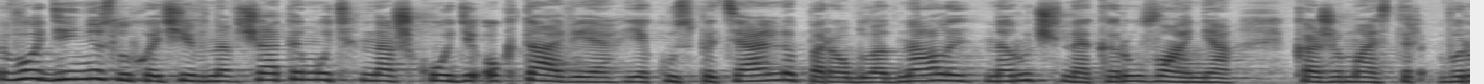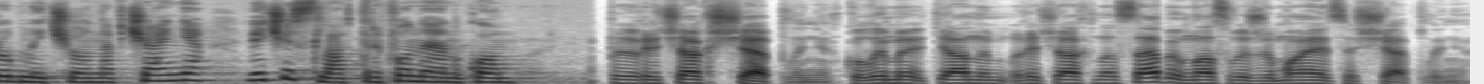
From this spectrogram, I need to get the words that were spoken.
Водінню слухачів навчатимуть на шкоді Октавія, яку спеціально переобладнали на ручне керування, каже майстер виробничого навчання В'ячеслав Трифоненко. речах щеплення. Коли ми тягнемо речах на себе, у нас вижимається щеплення.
